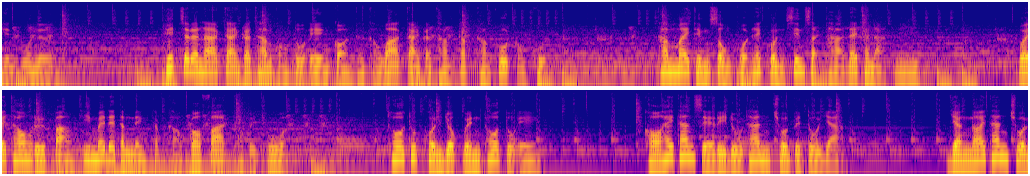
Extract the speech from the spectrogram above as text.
เห็นหัวเลย พิจารณาการกระทำของตัวเองก่อนเถอะค่ะว่าการกระทำกับคำพูดของคุณทำไมถึงส่งผลให้คนสิ้นศรัทธาได้ขนาดนี้ ไว้ท่องหรือเปล่าที่ไม่ได้ตำแหน่งกับเขาก็ฟาดเขาไปทั่ว โทษทุกคนยกเว้นโทษตัวเอง ขอให้ท่านเสรีดูท่านชวนเป็นตัวอย่าง อย่างน้อยท่านชวน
